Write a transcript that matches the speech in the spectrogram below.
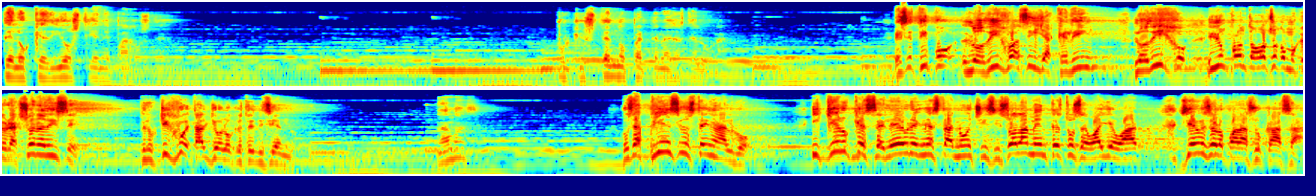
de lo que Dios tiene para usted? porque usted no pertenece a este lugar. Ese tipo lo dijo así, Jacqueline lo dijo y de un pronto a otro como que reacciona y dice, pero ¿qué fue tal yo lo que estoy diciendo? Nada más. O sea, piense usted en algo. Y quiero que celebren esta noche. Y si solamente esto se va a llevar, lléveselo para su casa.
